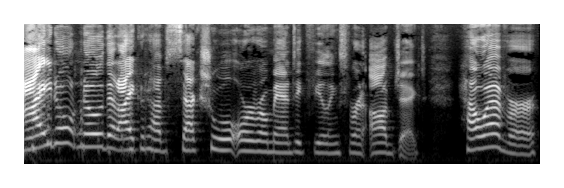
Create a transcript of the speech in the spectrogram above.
I don't know that I could have sexual or romantic feelings for an object. However,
